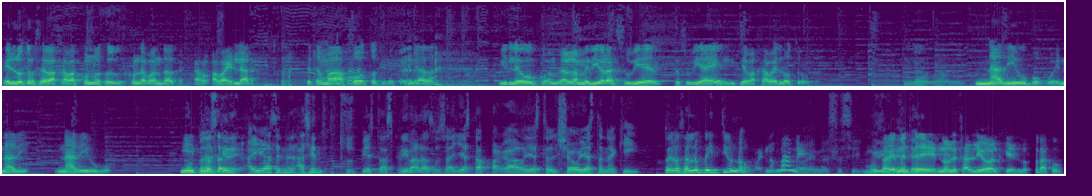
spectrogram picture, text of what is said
el otro se bajaba con nosotros, con la banda, a, a bailar, se tomaba fotos y la chingada, y luego cuando a la media hora subía, se subía él y se bajaba el otro, güey. No, mames. Nadie hubo, güey, nadie, nadie hubo. Y No, pues es pues, que ahí hacen, hacen sus fiestas privadas. O sea, ya está pagado, ya está el show, ya están aquí. Pero salió 21, güey, no mames. Bueno, eso sí. Pues obviamente no le salió al que los trajo.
